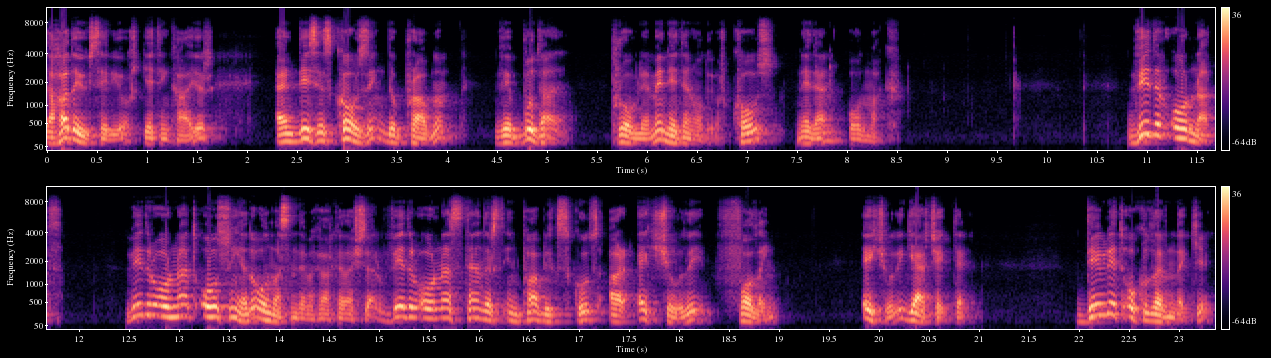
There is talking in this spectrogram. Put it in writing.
daha da yükseliyor, getting higher, And this is causing the problem. Ve bu da probleme neden oluyor. Cause, neden olmak. Whether or not. Whether or not olsun ya da olmasın demek arkadaşlar. Whether or not standards in public schools are actually falling. Actually gerçekte. Devlet okullarındaki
